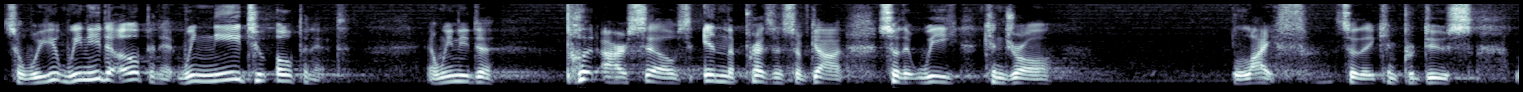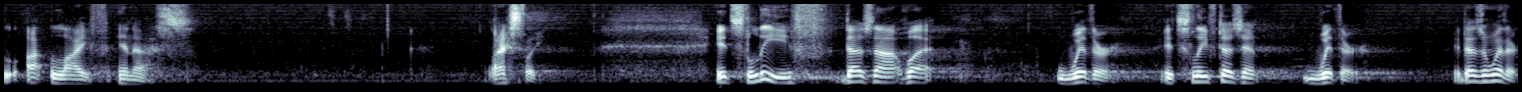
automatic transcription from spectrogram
So we, we need to open it. We need to open it. And we need to put ourselves in the presence of God so that we can draw life, so that it can produce life in us. Lastly, its leaf does not what? Wither. Its leaf doesn't wither. It doesn't wither.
